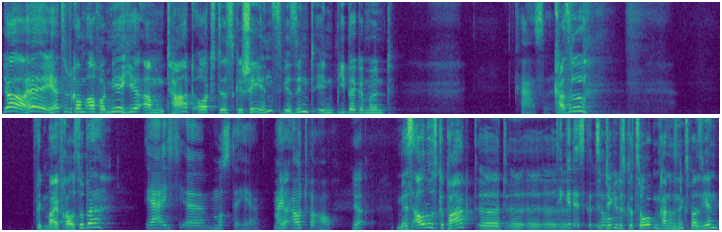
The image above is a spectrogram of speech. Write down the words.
Ja, hey, herzlich willkommen auch von mir hier am Tatort des Geschehens. Wir sind in Bibergemünd, Kassel. Kassel. Findet meine Frau super? Ja, ich äh, musste her. Mein Ja. Auto auch. Ja. Mir ist Auto ist geparkt, äh, äh, äh, Ticket ist gezogen. Ticket ist gezogen, kann uns nichts passieren.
